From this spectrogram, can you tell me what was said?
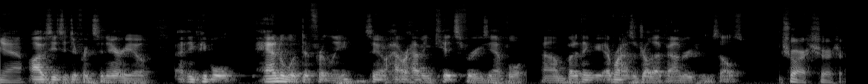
Yeah. Obviously, it's a different scenario. I think people handle it differently. So, you know, or having kids, for example. Um, but I think everyone has to draw that boundary for themselves. Sure, sure, sure.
